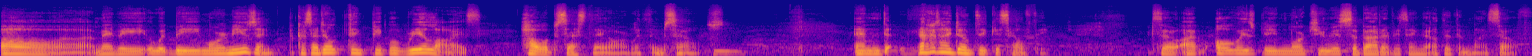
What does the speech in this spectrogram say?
uh, maybe it would be more amusing because I don't think people realize how obsessed they are with themselves. And that I don't think is healthy. So I've always been more curious about everything other than myself.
